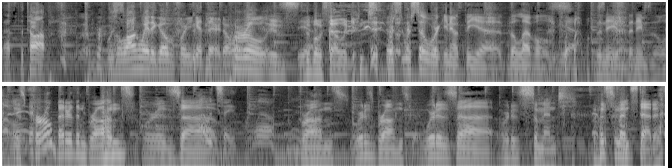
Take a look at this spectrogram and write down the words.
that's the top. There's a long way to go before you get there. Don't worry. pearl is Yeah. the most elegant. we're, we're still working out the uh, the levels. Yeah. The name the names of the levels. is pearl better than bronze, or is uh, I would say, well, bronze? Where does bronze? Where does uh, where does cement? cement status?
